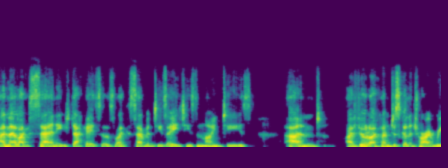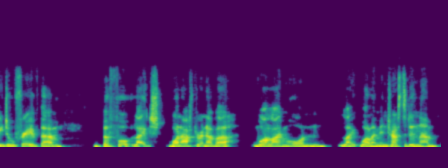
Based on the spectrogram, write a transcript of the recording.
and they're like set in each decade, so it's like 70s, 80s, and 90s. And I feel like I'm just going to try and read all three of them before, like one after another, while I'm on, like while I'm interested in them.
